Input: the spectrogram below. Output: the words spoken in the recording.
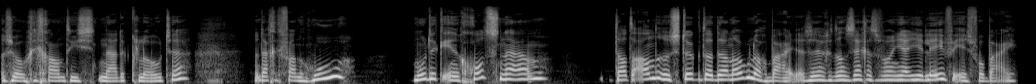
zo gigantisch naar de kloten. Dan dacht ik van hoe moet ik in godsnaam dat andere stuk er dan ook nog bij? Dan zeggen- Dan zeggen ze van ja, je leven is voorbij.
